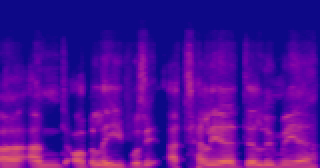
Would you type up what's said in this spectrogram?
Uh, and I believe, was it Atelier de Lumiere?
